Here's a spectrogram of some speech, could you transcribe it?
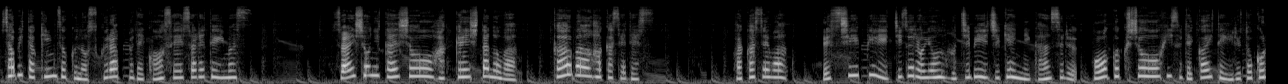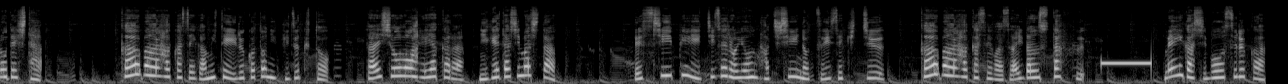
錆びた金属のスクラップで構成されています。最初に対象を発見したのは、カーバー博士です。博士は、SCP-1048B 事件に関する報告書をオフィスで書いているところでした。カーバー博士が見ていることに気づくと、対象は部屋から逃げ出しました。SCP-1048C の追跡中、カーバー博士は財団スタッフ、メイが死亡するか、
